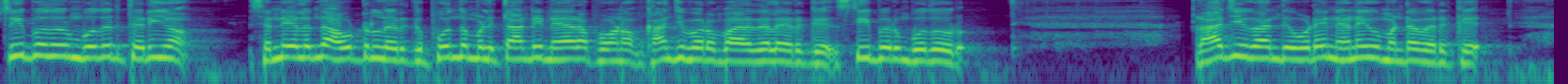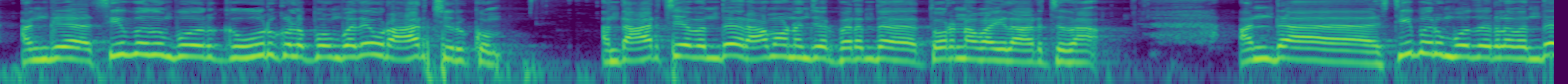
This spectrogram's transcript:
ஸ்ரீபெரும்புதூர் தெரியும். சென்னையிலேருந்து அவுட்டரில் இருக்குது பூந்தமல்லி தாண்டி நேராக போனோம் காஞ்சிபுரம் பாதையில் இருக்குது ஸ்ரீபெரும்புதூர். ராஜீவ்காந்தியோடைய நினைவு மண்டபம் இருக்குது அங்கே ஸ்ரீபெரும்புதூருக்கு ஊருக்குள்ளே போகும்போதே ஒரு ஆர்ச் இருக்கும். அந்த ஆர்ச்சே வந்து ராமானுஜர் பிறந்த தோரண வாயில் ஆர்ச்சு தான். அந்த ஸ்ரீபெரும்புதூரில் வந்து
